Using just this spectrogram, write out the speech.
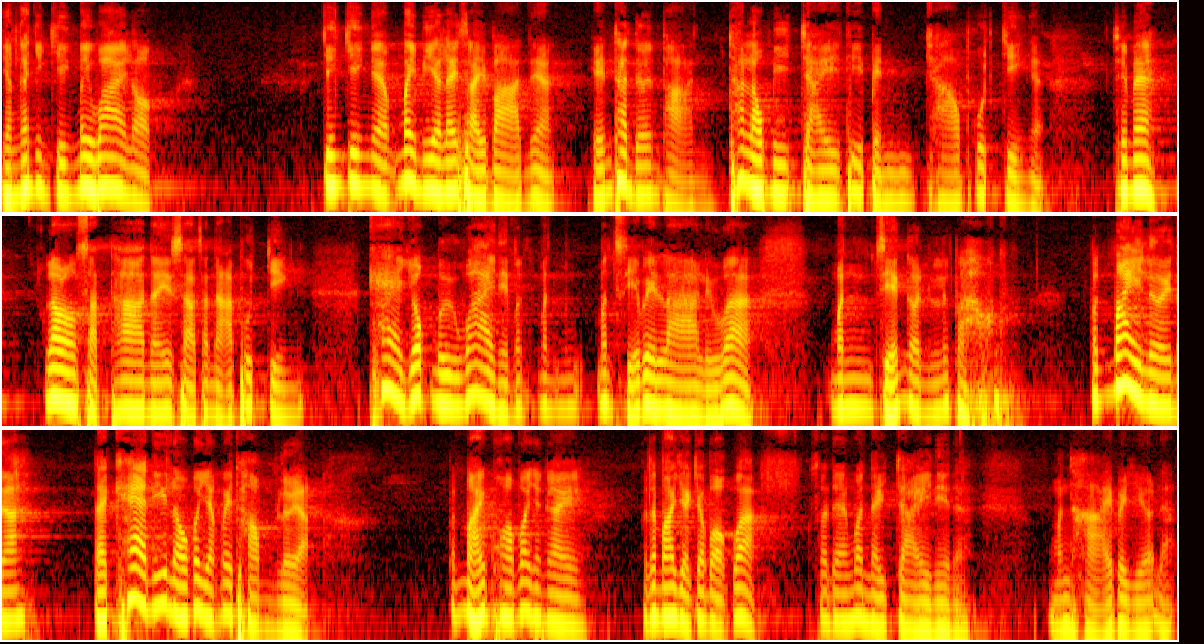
อย่างนั้นจริง ๆ ไม่ไหว้หรอก จริง ๆ เนี่ยไม่มีอะไรใส่บาตรเนี่ย เห็นท่านเดินผ่าน ถ้าเรามีใจที่เป็นชาวพุทธจริงอะใช่ไหมเราเราศรัทธาในศาสนาพุทธจริง แค่ยกมือไหว้เนี่ยมันมันมันเสียเวลาหรือว่ามันเสียเงินหรือเปล่า มันไม่เลยนะ แต่แค่นี้เราก็ยังไม่ทำเลยอะ่ะมันหมายความว่ายังไงอาตมาอยากจะบอกว่า แสดงว่าในใจเนี่ยนะมันหายไปเยอะแล้ว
